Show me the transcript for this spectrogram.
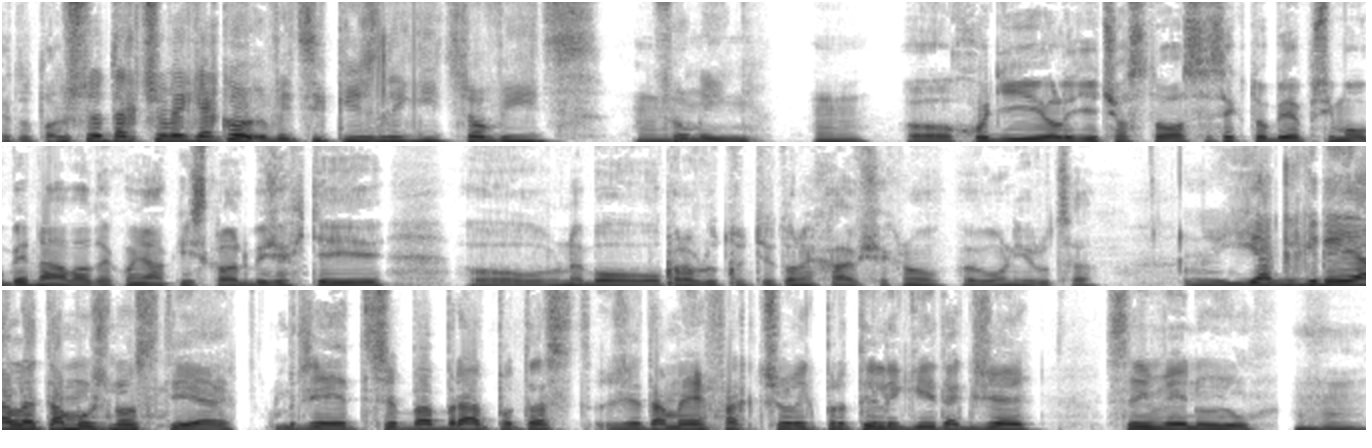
Je to tak. Už to tak člověk jako vycíkí z lidí, co víc, co míň. Hmm. Chodí lidi často asi si k tobě přímo objednávat jako nějaký skladby, že chtějí, nebo opravdu to, tě to nechá všechno ve volné ruce. Jak kdy, ale ta možnost je. Protože je třeba brát potaz, že tam je fakt člověk pro ty ligy, takže se jim věnuju. Mhm.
